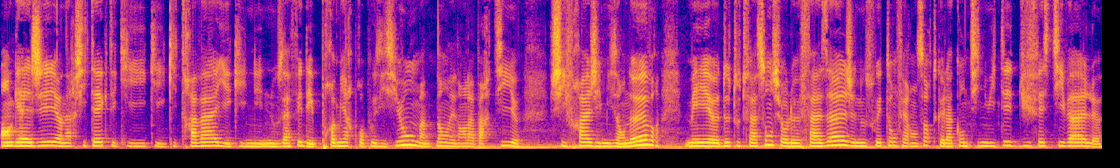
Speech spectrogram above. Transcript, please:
engager un architecte qui, qui, qui travaille et qui nous a fait des premières propositions. Maintenant, on est dans la partie euh, chiffrage et mise en œuvre. Mais de toute façon, sur le phasage, nous souhaitons faire en sorte que la continuité du festival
